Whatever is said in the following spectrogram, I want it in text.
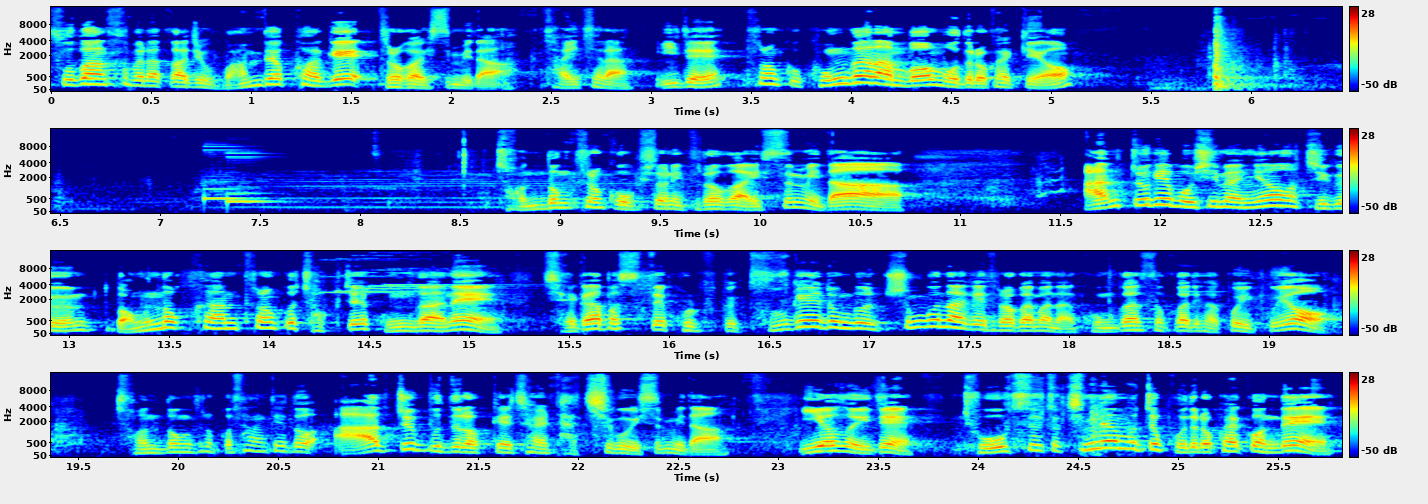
후방 카메라까지 완벽하게 들어가 있습니다. 자, 이 차량 이제 트렁크 공간 한번 보도록 할게요. 전동 트렁크 옵션이 들어가 있습니다. 안쪽에 보시면요, 지금 넉넉한 트렁크 적재 공간에 제가 봤을 때 골프백 두 개 정도는 충분하게 들어갈 만한 공간성까지 갖고 있고요. 전동 트렁크 상태도 아주 부드럽게 잘 닫히고 있습니다. 이어서 이제 조수석 측면부 쪽 보도록 할 건데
